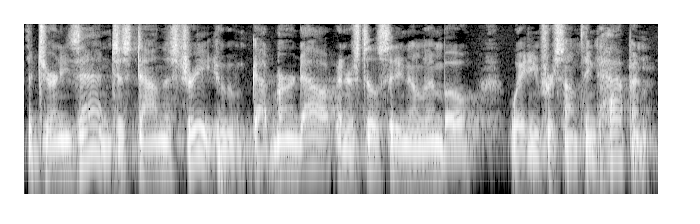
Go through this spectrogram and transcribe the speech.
the Journey's End, just down the street, who got burned out and are still sitting in limbo waiting for something to happen.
